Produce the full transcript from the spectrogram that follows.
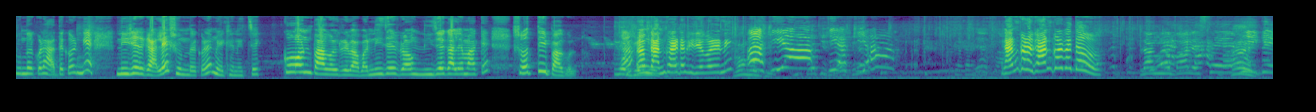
সুন্দর করে হাতে করে নিয়ে নিজের গালে সুন্দর করে মেখে নিচ্ছে। কোন পাগল রে বাবা নিজের রং নিজে গালে মাকে সত্যিই পাগল। গান করাটা ভিডিও করে নি? গান করো গান করবে রঙ বরসে ভিগে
